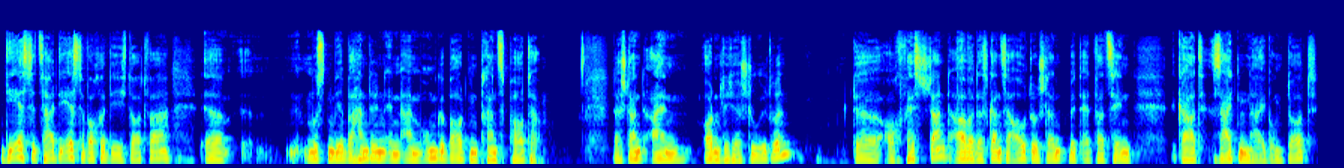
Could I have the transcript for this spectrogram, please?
die erste Zeit, die erste Woche, die ich dort war, äh, mussten wir behandeln in einem umgebauten Transporter. Da stand ein ordentlicher Stuhl drin, der auch feststand, aber das ganze Auto stand mit etwa 10 Grad Seitenneigung dort.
